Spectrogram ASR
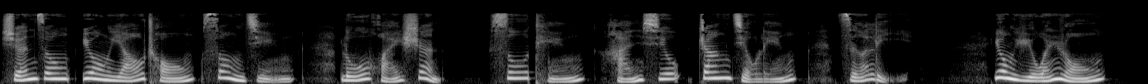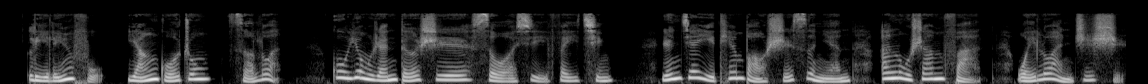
玄宗用姚崇、宋璟、卢怀慎、苏廷、韩休、张九龄则礼；用宇文荣、李林甫、杨国忠则乱，故用人得失，所系非轻。人皆以天宝十四年安禄山反为乱之始，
